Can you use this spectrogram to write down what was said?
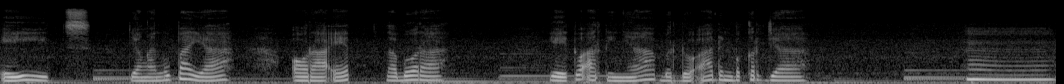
Eits, jangan lupa ya, ora et labora, yaitu artinya berdoa dan bekerja. Hmm,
